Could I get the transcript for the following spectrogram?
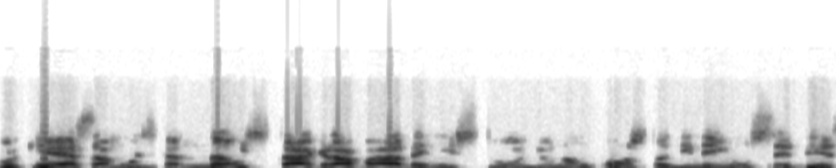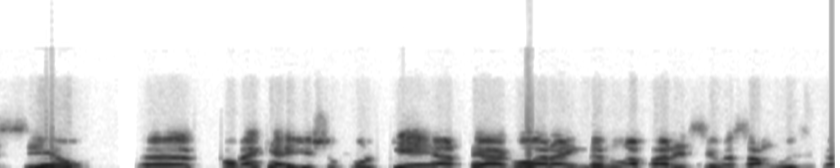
porque essa música não está gravada em estúdio, não consta de nenhum CD seu, Uh, como é que é isso? Por que até agora ainda não apareceu essa música,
